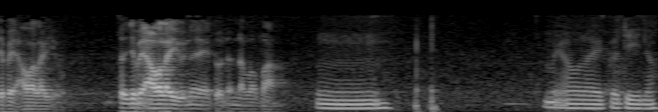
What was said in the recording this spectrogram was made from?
จะไปเอาอะไรอยู่เธอจะไปเอาอะไรอยู่ในตัวนั้นนำมาบังอืม ไม่เอาอะไรก็ดีเนาะ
